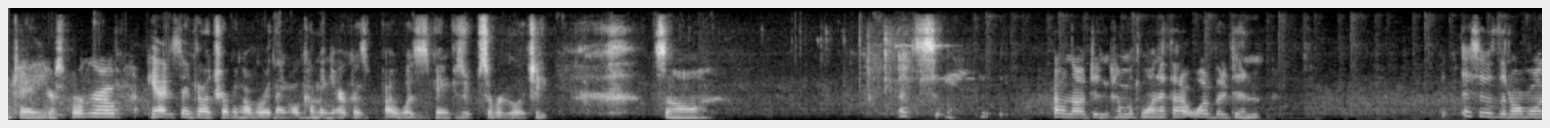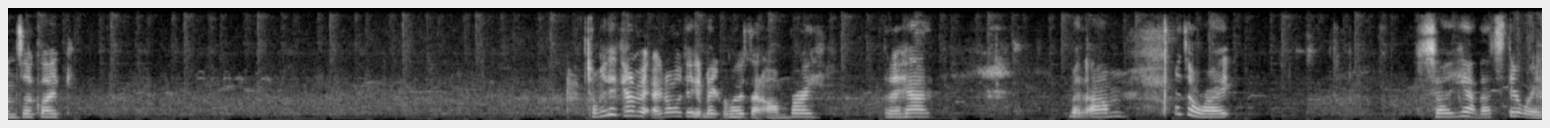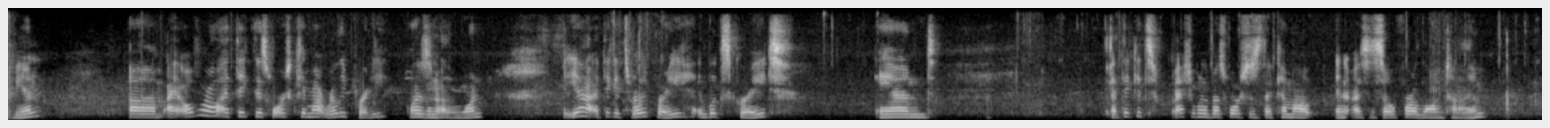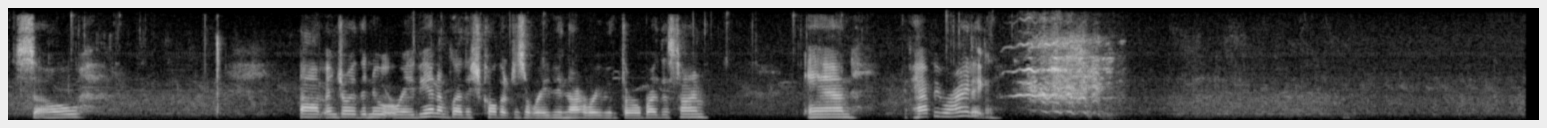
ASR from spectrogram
Okay, here's Burgo. Yeah, I just didn't feel like tripping over everything while coming here because I was being super glitchy. So, let's see. Oh no, it didn't come with one. I thought it would, but it didn't. This is what the normal ones look like. Don't think it kind of, I don't think it removes that ombre that I had. But, um, it's alright. So, yeah, that's the Arabian. Um, I overall, I think this horse came out really pretty. There's another one. But yeah, I think it's really pretty. It looks great. And I think it's actually one of the best horses that come out in SSO for a long time. So, um, enjoy the new Arabian. I'm glad that she called it just Arabian, not Arabian Thoroughbred this time. And happy riding.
